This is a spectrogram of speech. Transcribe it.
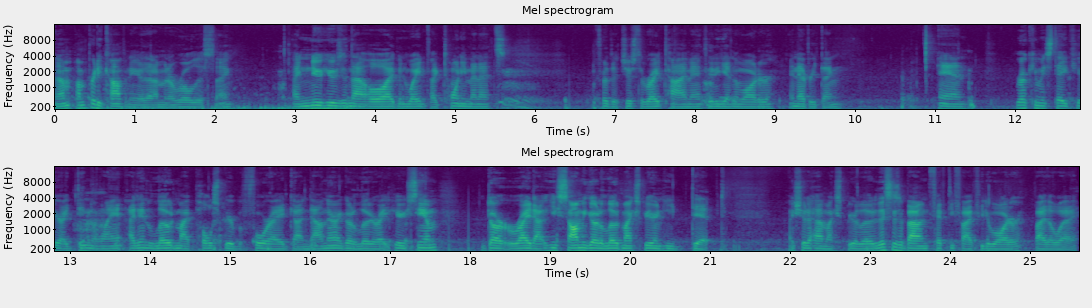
And I'm, I'm pretty confident here that I'm going to roll this thing. I knew he was in that hole. I'd been waiting for like 20 minutes for the just the right time, Anthony to get in the water and everything. And rookie mistake here. I didn't land. I didn't load my pole spear before I had gotten down there. I go to load it right here. You see him dart right out. He saw me go to load my spear and he dipped. I should have had my spear loaded. This is about in 55 feet of water, by the way.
